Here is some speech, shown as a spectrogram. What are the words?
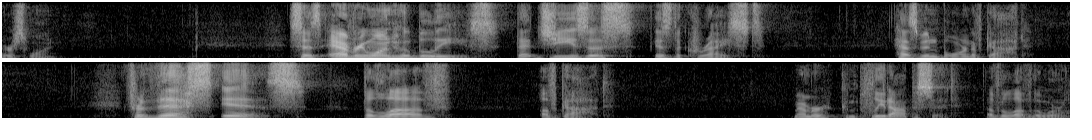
verse 1. It says, Everyone who believes that Jesus is the Christ has been born of God. For this is the love of God. Remember, complete opposite of the love of the world.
